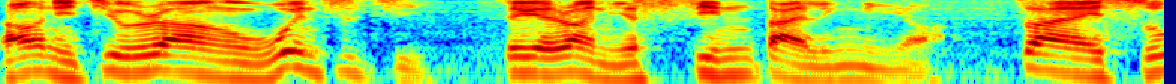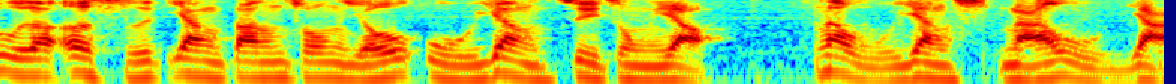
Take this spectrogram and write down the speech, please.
然后你就让问自己，这个让你的心带领你啊。在十五到二十样当中，有五样最重要。那五样是哪五样？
